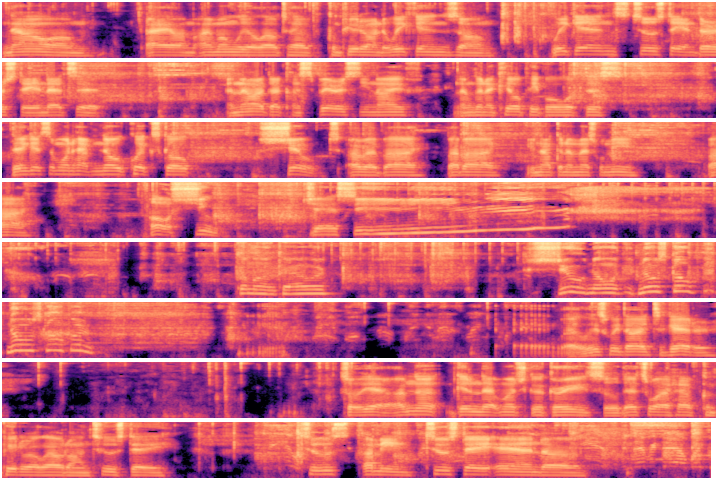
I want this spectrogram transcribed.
now, um, I um, I'm only allowed to have computer on the weekends. Um, weekends, Tuesday and Thursday, and that's it. And now I got conspiracy knife, and I'm gonna kill people with this. Then get someone have no quick scope. Shoot. Alright, bye. Bye bye. You're not gonna mess with me. Bye. Oh shoot. Jesse. Come on, coward. Shoot, no one, no scope, no scoper. Yeah. At least we died together. So yeah, I'm not getting that much good grades, so that's why I have computer allowed on Tuesday. Tuesday, I mean Tuesday and uh,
